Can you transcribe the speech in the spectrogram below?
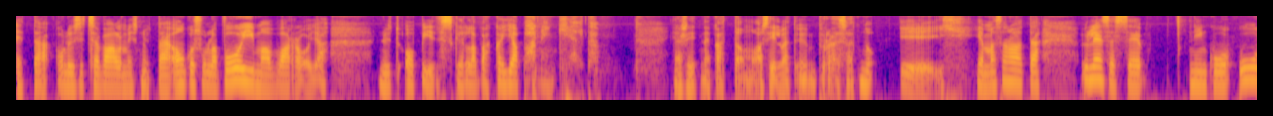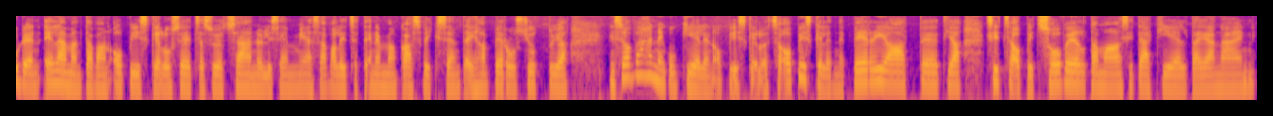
että olisit sä valmis nyt tai onko sulla voimavaroja nyt opiskella vaikka japanin kieltä. Ja sitten ne katsoo mua silmät ympyräissä, että no ei. Ja mä sanon, että yleensä se niin kuin uuden elämäntavan opiskelu, se, että sä syöt säännöllisemmin ja sä valitset enemmän kasviksia, niitä ihan perusjuttuja, niin se on vähän niin kuin kielen opiskelu, että sä opiskelet ne periaatteet ja sit sä opit soveltamaan sitä kieltä ja näin.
